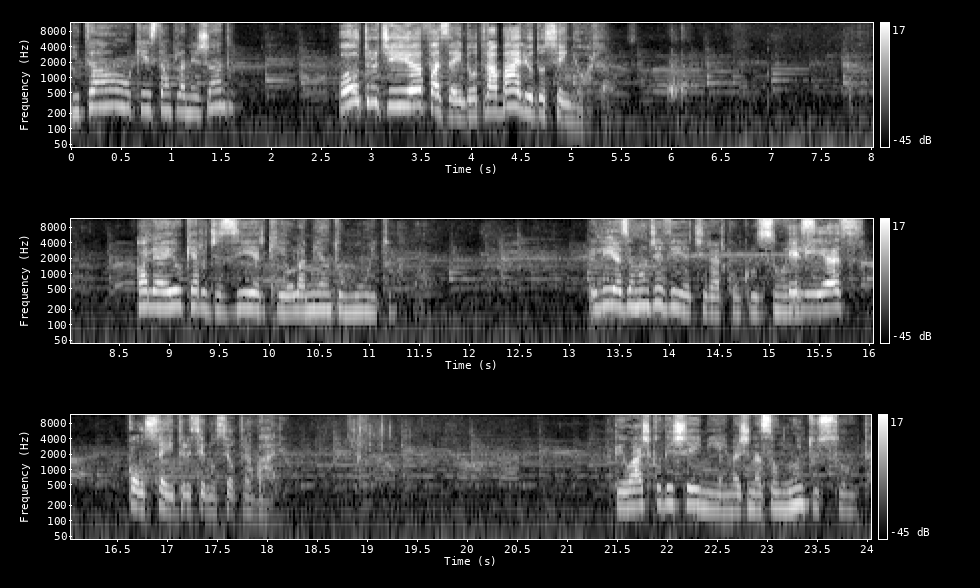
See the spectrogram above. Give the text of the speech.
Então, o que estão planejando? Outro dia fazendo o trabalho do Senhor. Olha, eu quero dizer que eu lamento muito. Elias, eu não devia tirar conclusões. Elias, concentre-se no seu trabalho. Eu acho que eu deixei minha imaginação muito solta.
